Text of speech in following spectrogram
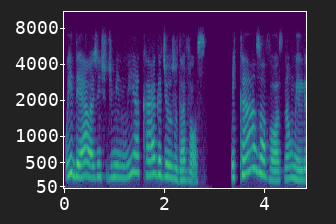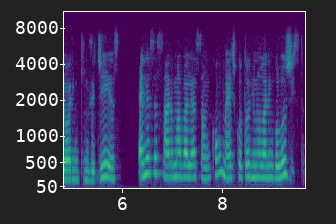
o ideal é a gente diminuir a carga de uso da voz. E caso a voz não melhore em 15 dias, é necessária uma avaliação com o médico otorrinolaringologista.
